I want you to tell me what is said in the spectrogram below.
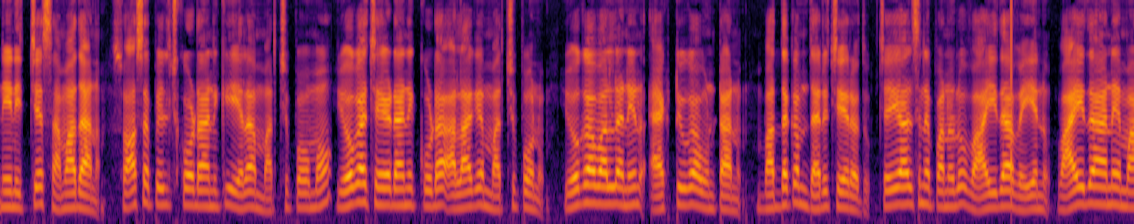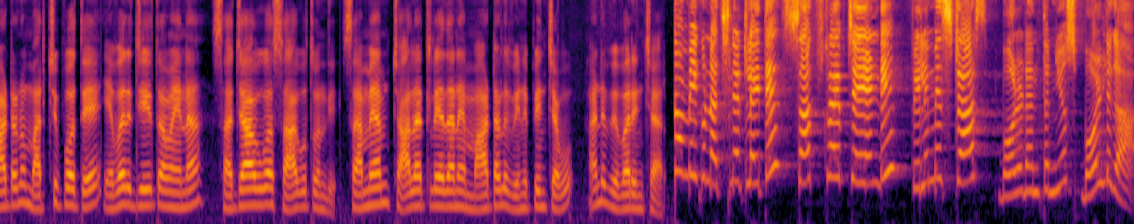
నేనిచ్చే సమాధానం. శ్వాస పీల్చుకోవడానికి ఎలా మర్చిపోమో యోగా చేయడానికి కూడా అలాగే మర్చిపోను. యోగా వల్ల నేను యాక్టివ్గా ఉంటాను. బద్ధకం దరిచేరదు. చేయాల్సిన పనులు వాయిదా వేయను. వాయిదా అనే మాటను మర్చిపోతే ఎవరి జీవితమైనా సజావుగా సాగుతుంది. సమయం చాలట్లేదనే మాటలు వినిపించవు అని వివరించారు. మీకు నచ్చినట్లయితే సబ్స్క్రైబ్ చేయండి. ఫిలిమి స్టార్స్ బోలెడంత న్యూస్ బోల్డ్గా.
